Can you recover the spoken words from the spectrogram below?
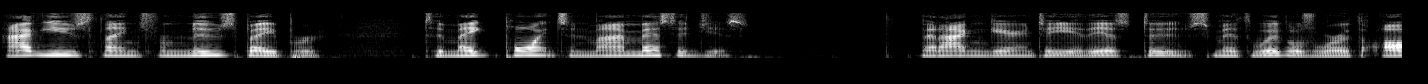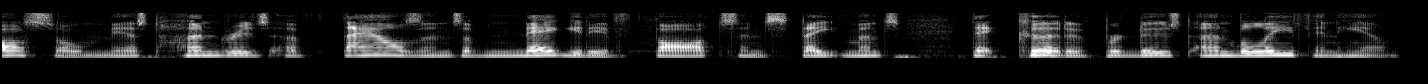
I've used things from newspapers to make points in my messages. But I can guarantee you this too. Smith Wigglesworth also missed hundreds of thousands of negative thoughts and statements that could have produced unbelief in him.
